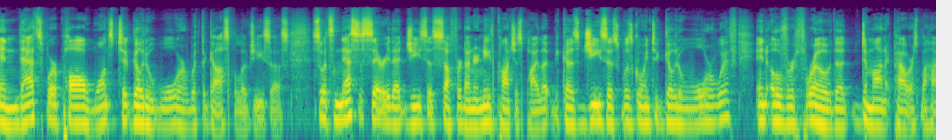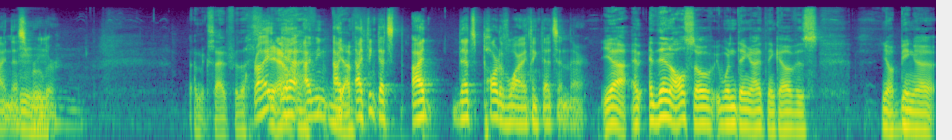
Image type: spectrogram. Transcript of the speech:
and that's where Paul wants to go to war with the gospel of Jesus. So it's necessary that Jesus suffered underneath Pontius Pilate because Jesus was going to go to war with and overthrow the demonic powers behind this mm-hmm. ruler. I'm excited for this. Right? Yeah. yeah I mean, yeah. I, I think that's I that's part of why I think that's in there. Yeah, and, and then also one thing I think of is, you know, being a,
